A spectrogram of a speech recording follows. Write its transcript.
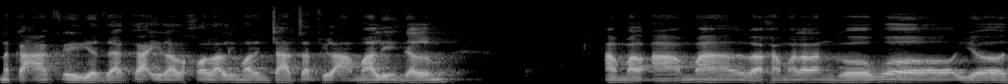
nekaake ya zaka ilal kholali maring cacat fil amali ing dalem amal-amal wa khamalan gowo ya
